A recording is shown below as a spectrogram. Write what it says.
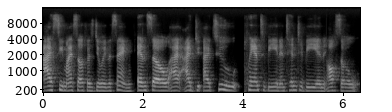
I see myself as doing the same. And so I, I do, I too plan to be and intend to be, and also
